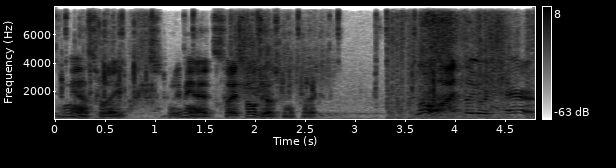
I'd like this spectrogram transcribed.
You mean that's what I... What do you mean? That's what I told you I was gonna pick. No, I thought you were Terran.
